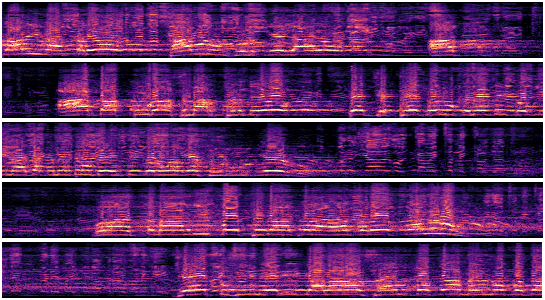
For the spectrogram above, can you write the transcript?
ਕਾਲੀ ਨਾ ਕਰਿਓ ਸਭ ਨੂੰ ਸੁਣ ਕੇ ਜਾਇਓ। ਆਪ ਆਪ ਦਾ ਪੂਰਾ ਸਮਰਥਨ ਦਿਓ ਤੇ ਜਿੱਥੇ ਤੁਹਾਨੂੰ ਕਮੇਟੀ ਕਹੂਗੀ ਮੈਂ ਤਾਂ ਕਮੇਟੀ ਨੂੰ ਬੇਨਤੀ ਕਰੂੰਗਾ ਕਿ ਸਰੂਰ ਘੇਰ ਲਓ। ਯਾਰ ਉਹ ਕੰਮ ਇੱਥੋਂ ਨਿਕਲ ਜਾ ਤੂੰ। ਭਗਵੰਤ ਮਾਨ ਦੀ ਕੋਠੀ ਦਾ ਘਰਾ ਕਰੋ ਕੱਲ ਨੂੰ। ਜਾ ਤੁਸੀਂ ਮੇਰੀ ਗੱਲ ਨਾਲ ਸਹਿਮਤ ਹੋ ਤਾਂ ਮੈਨੂੰ ਪਤਾ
